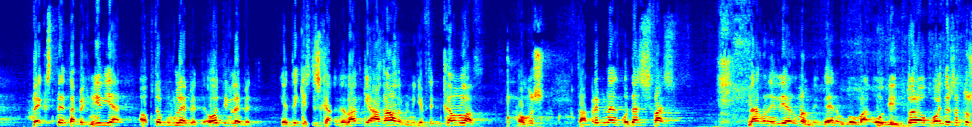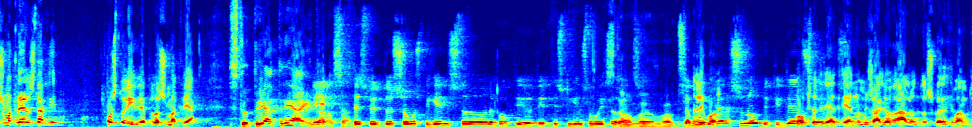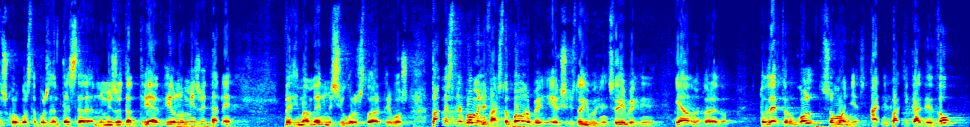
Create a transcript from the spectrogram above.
παίξτε τα παιχνίδια αυτό που βλέπετε, ό,τι βλέπετε. Γιατί και εσείς κάνετε λάθη και αυτοί άνθρωποι είναι και αυτοί και κάνουν λάθη. Όμως θα πρέπει να είναι κοντά στις φάσεις. Να έχουν ιδέα γνώμη. Δεν, ο, ο, διαιτητής τώρα ο βοηθός αυτός ο μακριά στάθη, πώς το είδε από τόσο μακριά; Στο 3-3 ήταν Ναι, σε αυτό. αυτέ τις περιπτώσεις όμως πηγαίνει στον επόπτη, ο διαιτητή πηγαίνει στον βοηθό. Στο- έτσι. βε- βε- Και από εκεί Λοιπόν. πέρα συνοούνται. Τι δεν Όχι στο 3-3, νομίζω αλλιώς άλλο είναι το σκορ. Δεν θυμάμαι το σκορ Κώστα πώς ήταν. 4, νομίζω ήταν 3-2, νομίζω ήταν. Δεν θυμάμαι, δεν είμαι σίγουρος τώρα ακριβώς. Πάμε στην επόμενη φάση. Στο επόμενο παιχνίδι, στο ίδιο παιχνίδι. Στο ίδιο παιχνίδι. Για να δούμε τώρα εδώ. Το δεύτερο γκολ της Ομόνιας. Αν υπάρχει κάτι εδώ.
